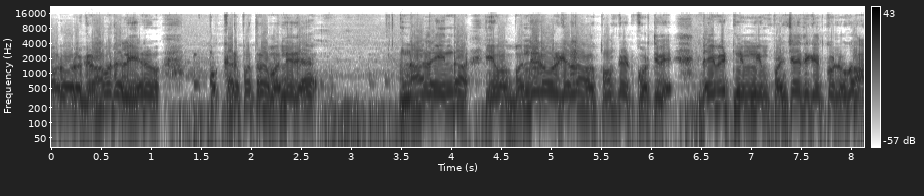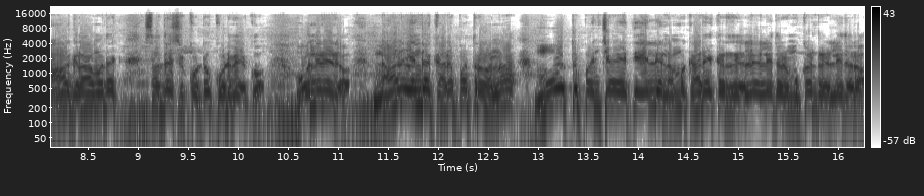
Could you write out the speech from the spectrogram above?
ಅವರವರ ಗ್ರಾಮದಲ್ಲಿ ಏನು ಕರಪತ್ರ ಬಂದಿದೆ. ನಾಳೆಯಿಂದ ಇವಾಗ ಬಂದಿರೋರಿಗೆಲ್ಲ ಪಾಂಪ್ಲೆಟ್ ಕೊಡ್ತೀವಿ. ದಯವಿಟ್ಟು ನಿಮ್ಮ ನಿಮ್ಮ ಪಂಚಾಯತಿಗೆ ಎತ್ಕೊಂಡು ಹೋಗೋ. ಆ ಗ್ರಾಮದ ಸದಸ್ಯರು ಕೊಟ್ಟು ಕೊಡಬೇಕು. ಒಂದನೇದು, ನಾಳೆಯಿಂದ ಕರಪತ್ರವನ್ನು ಮೂವತ್ತು ಪಂಚಾಯತಿಯಲ್ಲಿ ನಮ್ಮ ಕಾರ್ಯಕರ್ತರು ಎಲ್ಲೆಲ್ಲಿದ್ದಾರೋ, ಮುಖಂಡರು ಎಲ್ಲಿದ್ದಾರೋ,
